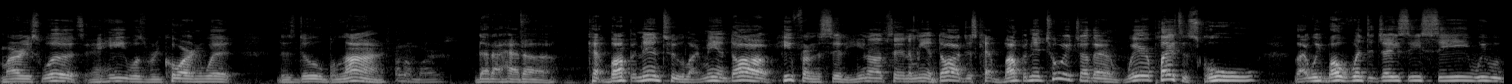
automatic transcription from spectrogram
Maurice Woods, and he was recording with this dude Balan I know Myers. that I had uh kept bumping into. Like me and Dog, he from the city, you know what I'm saying? And me and Dog just kept bumping into each other in weird places, school. Like we both went to JCC, we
